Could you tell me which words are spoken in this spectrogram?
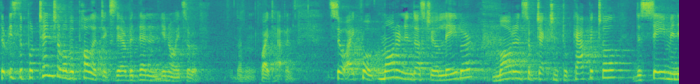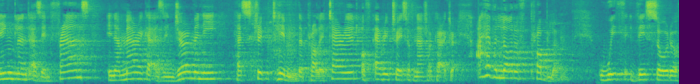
there is the potential of a politics there, but then, you know, it sort of doesn't quite happen. So I quote modern industrial labor, modern subjection to capital, the same in England as in France, in America as in Germany, has stripped him, the proletariat, of every trace of national character. I have a lot of problem with this sort of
